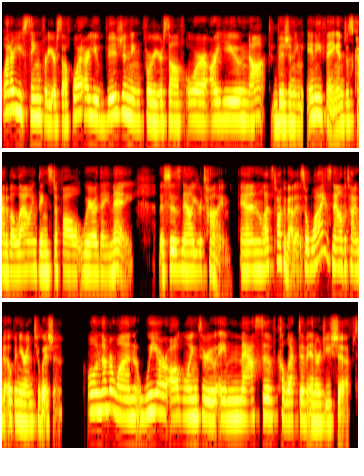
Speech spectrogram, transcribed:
what are you seeing for yourself? What are you visioning for yourself? Or are you not visioning anything and just kind of allowing things to fall where they may? This is now your time. And let's talk about it. So, why is now the time to open your intuition? Well, number one, we are all going through a massive collective energy shift.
